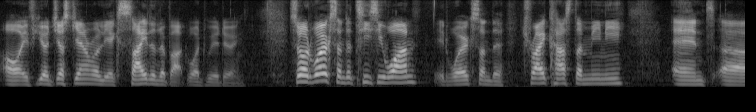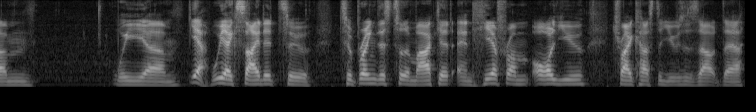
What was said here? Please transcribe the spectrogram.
or if you're just generally excited about what we're doing. So it works on the TC1, it works on the TriCaster Mini, and um, we um, yeah we are excited to to bring this to the market and hear from all you TriCaster users out there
